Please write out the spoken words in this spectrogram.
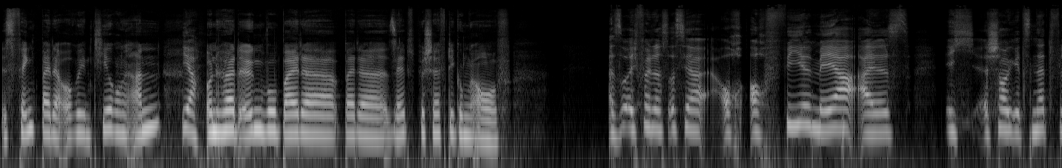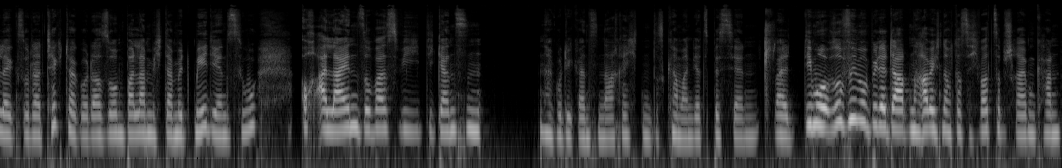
Es fängt bei der Orientierung an Ja. und hört irgendwo bei der, bei der Selbstbeschäftigung auf. Also ich finde, das ist ja auch, auch viel mehr als ich schaue jetzt Netflix oder TikTok oder so und baller mich da mit Medien zu. Auch allein sowas wie die ganzen, na gut, die ganzen Nachrichten, das kann man jetzt ein bisschen, weil so viele mobile Daten habe ich noch, dass ich WhatsApp schreiben kann.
